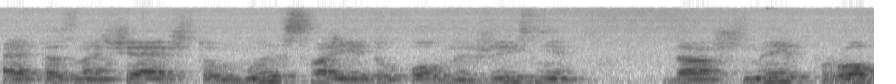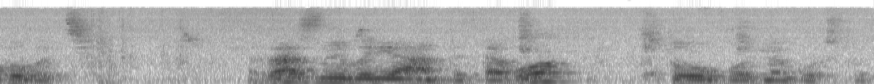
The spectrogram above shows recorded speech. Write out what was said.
А это означает, что мы в своей духовной жизни должны пробовать разные варианты того, что угодно Господу.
